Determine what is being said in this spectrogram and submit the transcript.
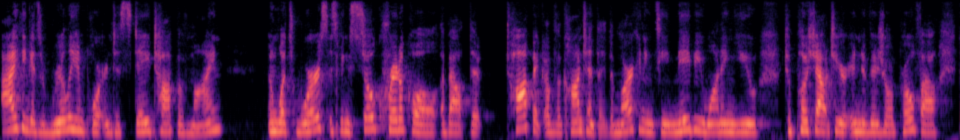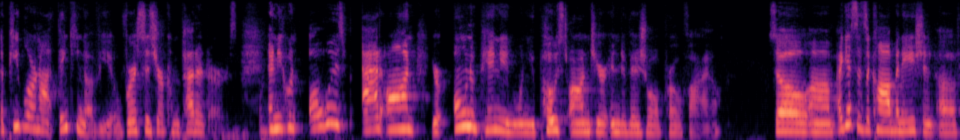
I think it's really important to stay top of mind. And what's worse is being so critical about the topic of the content that the marketing team may be wanting you to push out to your individual profile that people are not thinking of you versus your competitors. And you can always add on your own opinion when you post onto your individual profile. So um, I guess it's a combination of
